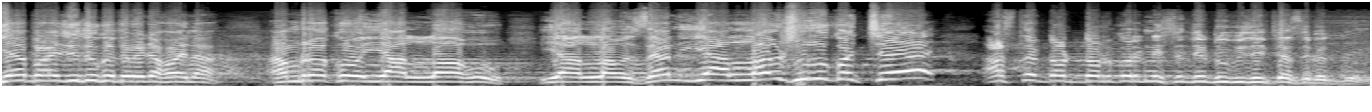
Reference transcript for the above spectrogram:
ইয়া বাইজিদু কথা এটা হয় না। আমরা কো ইয়া আল্লাহু, ইয়া আল্লাহ জান, ইয়া আল্লাহ শুরু করছে, আস্তে ডট ডট করে নিচে দিয়ে ডুবি যেতে আছে বেগুন।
